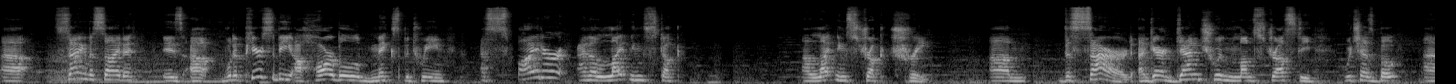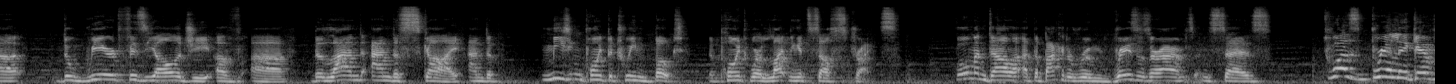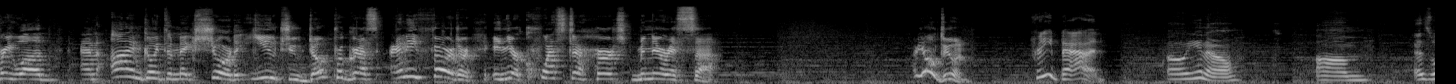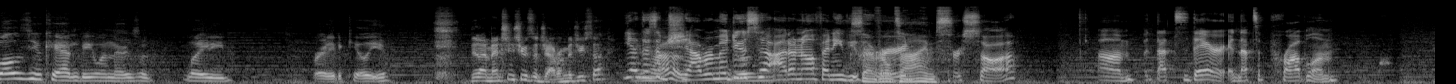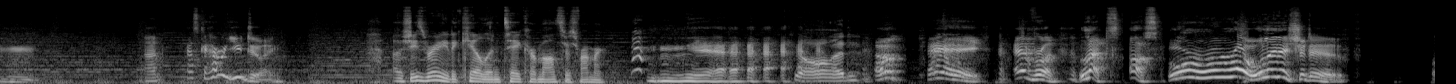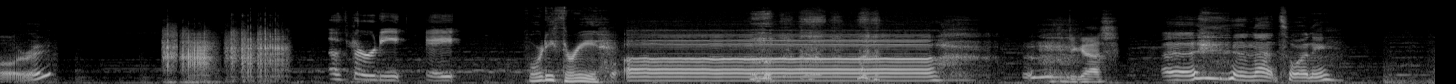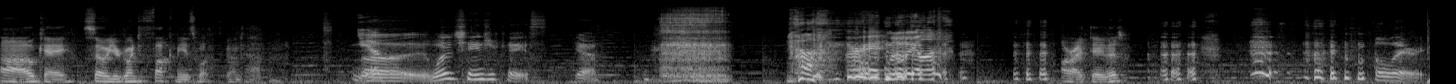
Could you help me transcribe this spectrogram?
Uh, standing beside it is uh, what appears to be a horrible mix between a spider and a lightning struck a lightning struck tree. Um, the Sard, a gargantuan monstrosity which has both uh, the weird physiology of uh, the land and the sky, and the meeting point between both, the point where lightning itself strikes. Fomandala at the back of the room raises her arms and says, Twas brillig, everyone, and I'm going to make sure that you two don't progress any further in your quest to hurt Minarissa. How y'all doing? Pretty bad. Oh, you know, um, as well as you can be when there's a lady ready to kill you. Did I mention she was a Jabber Medusa? Yeah, there's a have. Jabber Medusa. I don't know if any of you Several heard times. or saw. Um, but that's there, and that's a problem. And Casca, how are you doing? Oh, she's ready to kill and take her monsters from her. Yeah. God. Okay, everyone, let's us roll initiative. Alright. A 38. 43. Uh. What did you got? uh, not 20. Ah, okay. So you're going to fuck me is what's going to happen. Yeah. Uh, what a change of pace. Yeah. All right, moving on. All right, David. Hilarious.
